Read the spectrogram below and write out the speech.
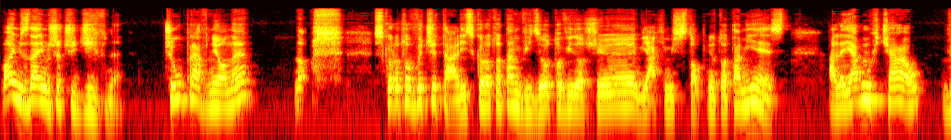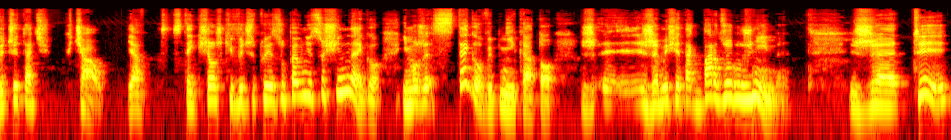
moim zdaniem, rzeczy dziwne czy uprawnione? No, skoro to wyczytali, skoro to tam widzą, to widocznie w jakimś stopniu to tam jest. Ale ja bym chciał wyczytać, chciał. Ja z tej książki wyczytuję zupełnie coś innego. I może z tego wynika to, że, że my się tak bardzo różnimy, że ty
